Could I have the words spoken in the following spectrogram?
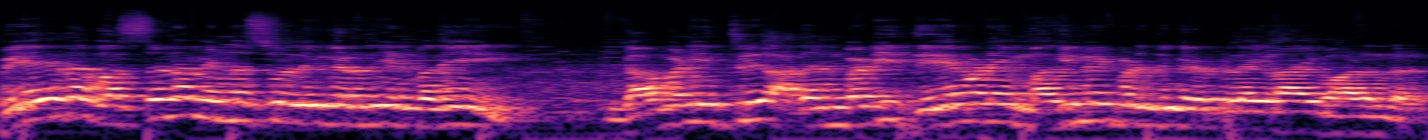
வேத வசனம் என்ன சொல்லுகிறது என்பதை கவனித்து அதன்படி தேவனை மகிமைப்படுத்துகிற பிள்ளைகளாய் வாழுங்கள்.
